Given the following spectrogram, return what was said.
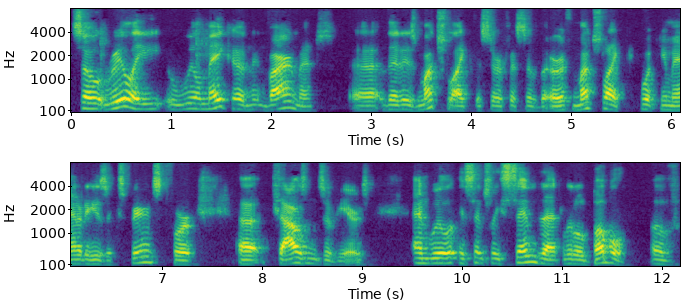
So really, we'll make an environment uh, that is much like the surface of the Earth, much like what humanity has experienced for uh, thousands of years, and we'll essentially send that little bubble of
